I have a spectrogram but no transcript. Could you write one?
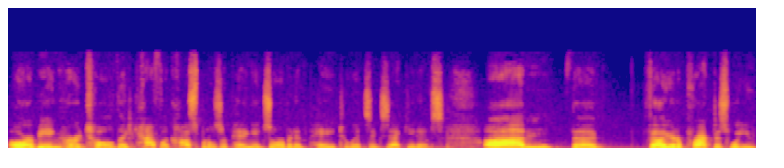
or being heard, told that Catholic hospitals are paying exorbitant pay to its executives. Um, the failure to practice what you,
